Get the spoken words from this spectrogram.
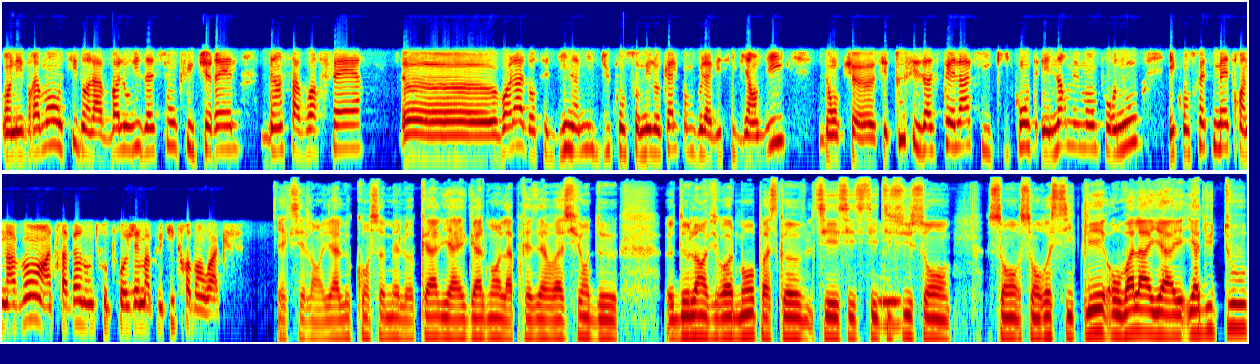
on est vraiment aussi dans la valorisation culturelle d'un savoir-faire, voilà, dans cette dynamique du consommer local, comme vous l'avez si bien dit. Donc, euh, c'est tous ces aspects-là qui, qui, comptent énormément pour nous et qu'on souhaite mettre en avant à travers notre projet Ma Petite Robe en Wax. Excellent. Il y a le consommer local, il y a également la préservation de, de l'environnement parce que ces, ces, tissus sont, sont, sont, recyclés. Oh, voilà, il y, a, il y a du tout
